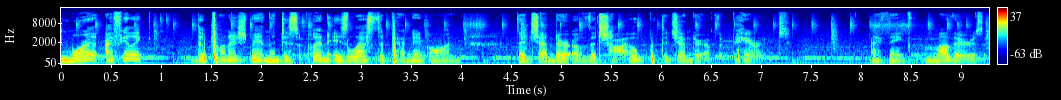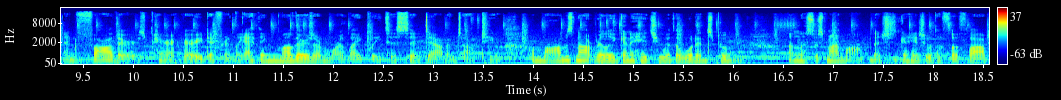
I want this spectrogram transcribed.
more i feel like the punishment and the discipline is less dependent on the gender of the child but the gender of the parent I think mothers and fathers parent very differently. I think mothers are more likely to sit down and talk to you. A mom's not really going to hit you with a wooden spoon, unless it's my mom. Then she's going to hit you with a flip flop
